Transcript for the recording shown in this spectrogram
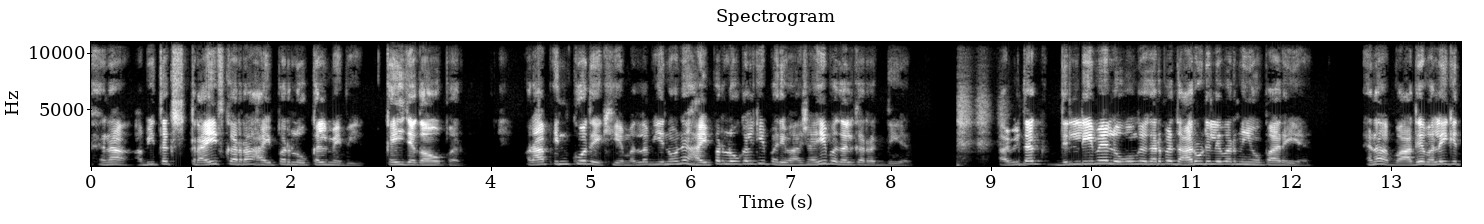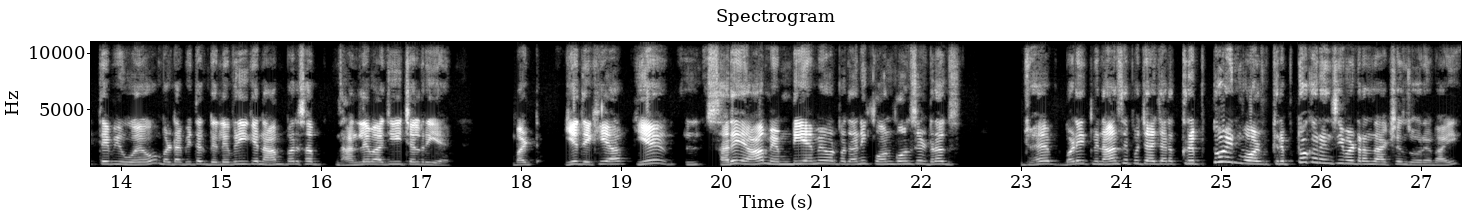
है ना? अभी तक स्ट्राइव कर रहा हाइपर लोकल में भी कई जगहों पर। और आप इनको देखिए मतलब इन्होंने हाइपर लोकल की परिभाषा ही बदल कर रख दी है। अभी तक दिल्ली में लोगों के घर पे दारू डिलीवर नहीं हो पा रही है है ना? वादे भले ही कितने भी हुए हो बट अभी तक डिलीवरी के नाम पर सब धांधलेबाजी ही चल रही है। बट ये देखिए आप ये सरे आम एम और पता नहीं कौन कौन से ड्रग्स जो है बड़े इतमान से पहुँचाया जा रहा है। क्रिप्टो इन्वॉल्व क्रिप्टो करेंसी में ट्रांजेक्शन हो रहे हैं भाई।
